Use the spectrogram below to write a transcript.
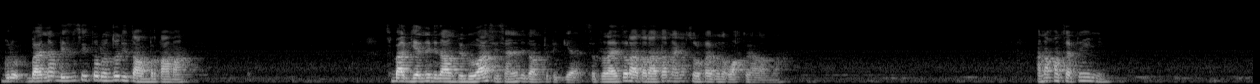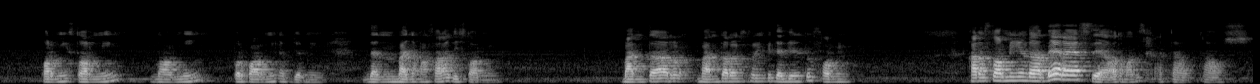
grup banyak bisnis itu runtuh di tahun pertama. Sebagiannya di tahun kedua sisanya di tahun ketiga. Setelah itu rata-rata mereka survive untuk waktu yang lama. Karena konsepnya ini forming storming norming performing adjourning. Dan banyak masalah di storming. Banter banter yang sering kejadian itu storming. Karena storming yang gak beres ya otomatis kacau chaos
